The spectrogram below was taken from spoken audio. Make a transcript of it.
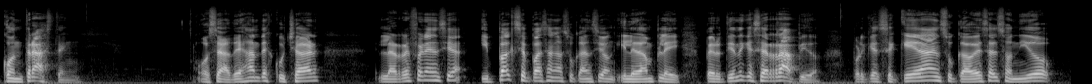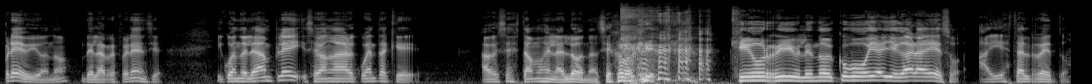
contrasten. O sea, dejan de escuchar la referencia y pack se pasan a su canción y le dan play. Pero tiene que ser rápido, porque se queda en su cabeza el sonido previo, ¿no? De la referencia. Y cuando le dan play, se van a dar cuenta que a veces estamos en la lona. Así es como que Qué horrible, ¿no? ¿Cómo voy a llegar a eso? Ahí está el reto.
